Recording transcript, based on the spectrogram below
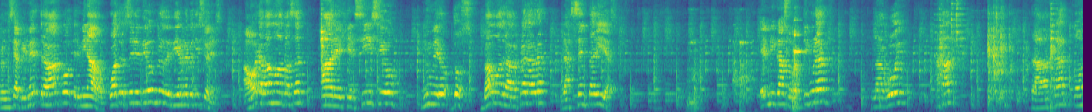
o sea, primer trabajo terminado. Cuatro series de hombro de 10 repeticiones. Ahora vamos a pasar al ejercicio número 2. Vamos a trabajar ahora las sentadillas. En mi caso particular, la voy a trabajar con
